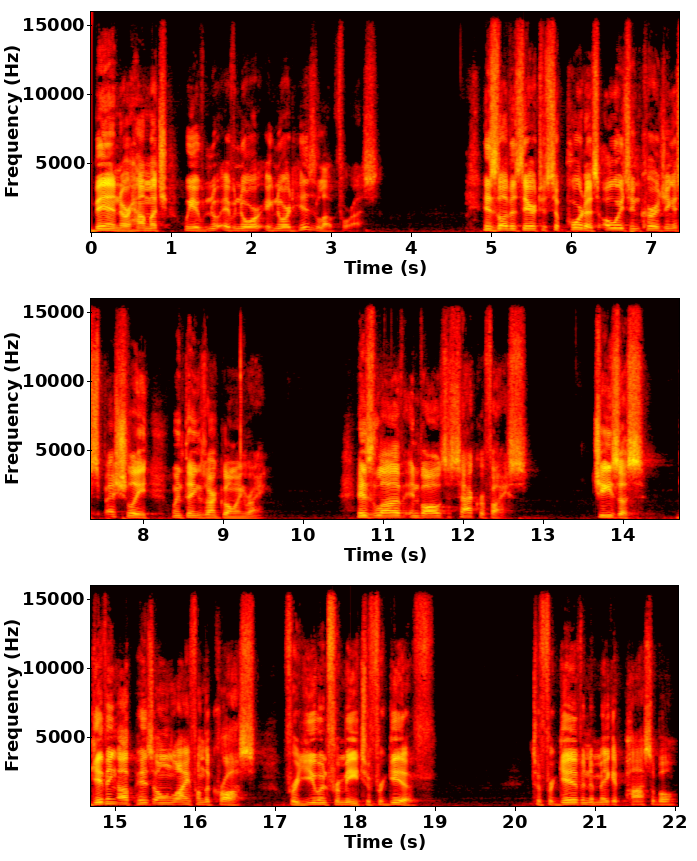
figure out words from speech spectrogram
been or how much we have ignored His love for us. His love is there to support us, always encouraging, especially when things aren't going right. His love involves a sacrifice. Jesus giving up His own life on the cross for you and for me to forgive, to forgive and to make it possible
